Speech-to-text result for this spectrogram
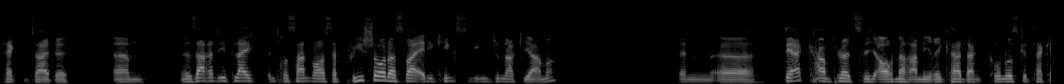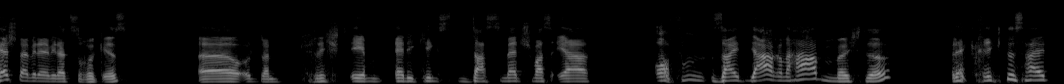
Tag Team-Titel. Ähm, eine Sache, die vielleicht interessant war aus der Pre-Show, das war Eddie Kingston gegen Jun Akiyama. Denn äh, der kam plötzlich auch nach Amerika, dank Konosuke Takeshita, wieder, der wieder zurück ist. Äh, und dann kriegt eben Eddie Kingston das Match, was er offen seit Jahren haben möchte. Und er kriegt es halt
